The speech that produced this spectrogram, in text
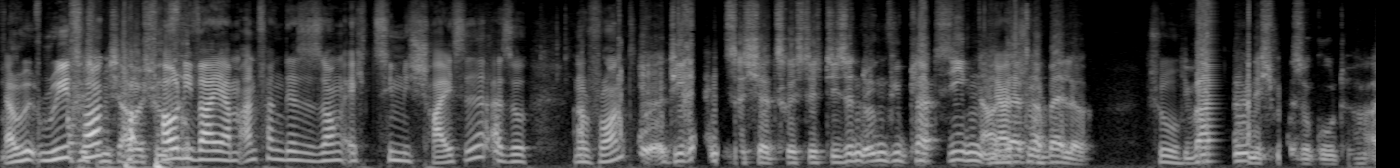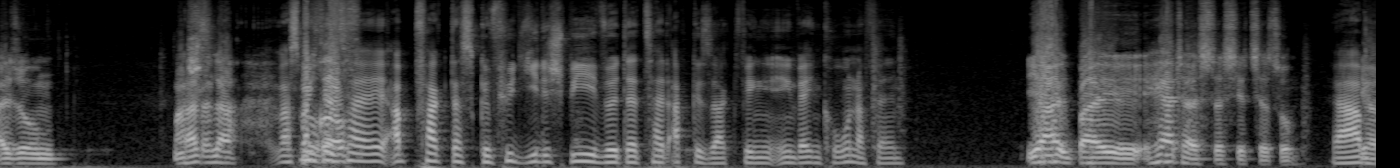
Ja, Re Real Talk, mich Pa Pauli war ja am Anfang der Saison echt ziemlich scheiße, also no front. Die, retten sich jetzt richtig. Die sind irgendwie Platz 7 an Ja, der true. Tabelle. True. Die waren nicht mehr so gut. Also, Maschallah. Was mich Worauf- derzeit abfuckt, das gefühlt jedes Spiel wird derzeit abgesagt wegen irgendwelchen Corona-Fällen. Ja, bei Hertha ist das jetzt ja so. Ja, bei, ja-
